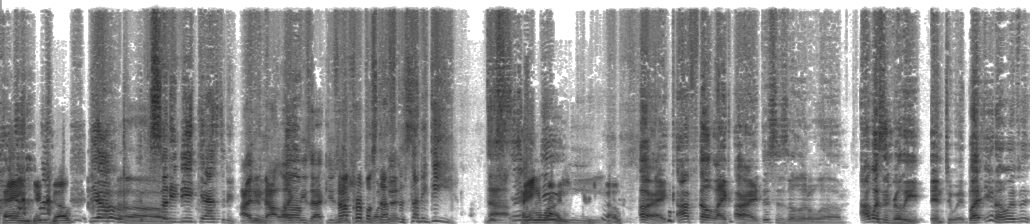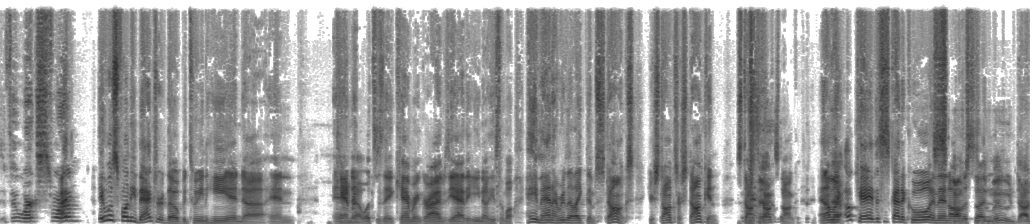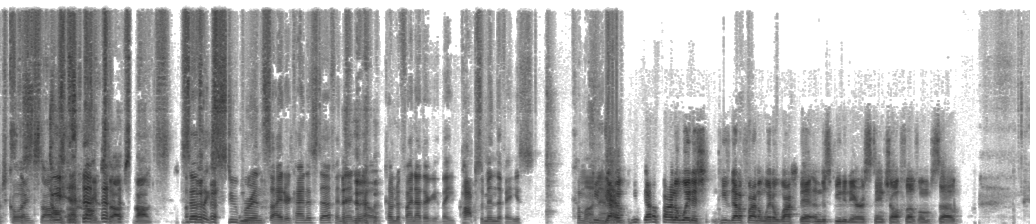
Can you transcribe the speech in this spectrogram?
Dang, there you go. Yo, Oh. Sunny D. Cassidy. I do not like Um, these accusations. Not purple stuff. bit. The Sunny D. Nah. Sonny Hang D. You go. All right. I felt like, all right, this is a little, uh, I wasn't really into it, but you know, if it, if it works for I- him, it was funny banter though between he and uh and and uh, what's his name, Cameron Grimes. Yeah, the, you know he's talking about, hey man, I really like them stonks. Your stonks are stonking, stonk, Yeah. stonk, stonk. And I'm Yeah. like, okay, this is kind of cool. And then all of a sudden, the moon, Dogecoin, Stomp. stomp, Yeah. stomp, stomp, stomp. so it's like super insider kind of stuff. And then you know, come to find out they're they pops him in the face. Come on, He's now. got to he's got to find a way to sh- he's got to find a way to wash that undisputed era stench off of him. So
